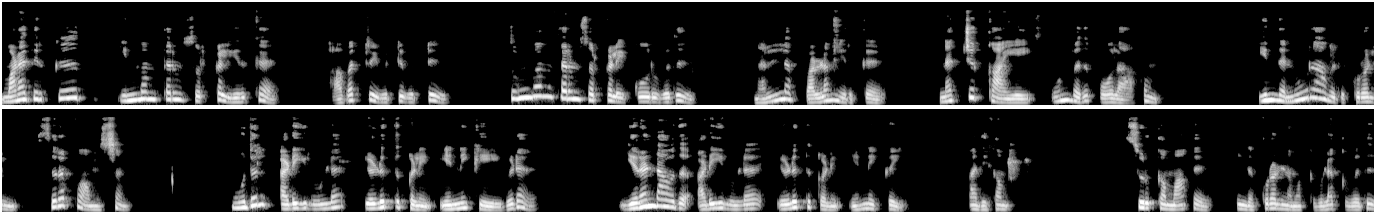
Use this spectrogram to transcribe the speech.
மனதிற்கு இன்பம் தரும் சொற்கள் இருக்க அவற்றை விட்டுவிட்டு துன்பம் தரும் சொற்களை கூறுவது நல்ல பழம் இருக்க நச்சுக்காயை உண்பது போலாகும். இந்த நூறாவது குரலின் சிறப்பு அம்சம் முதல் அடியில் உள்ள எழுத்துக்களின் எண்ணிக்கையை விட இரண்டாவது அடியில் உள்ள எழுத்துக்களின் எண்ணிக்கை அதிகம். சுருக்கமாக இந்த குரல் நமக்கு விளக்குவது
